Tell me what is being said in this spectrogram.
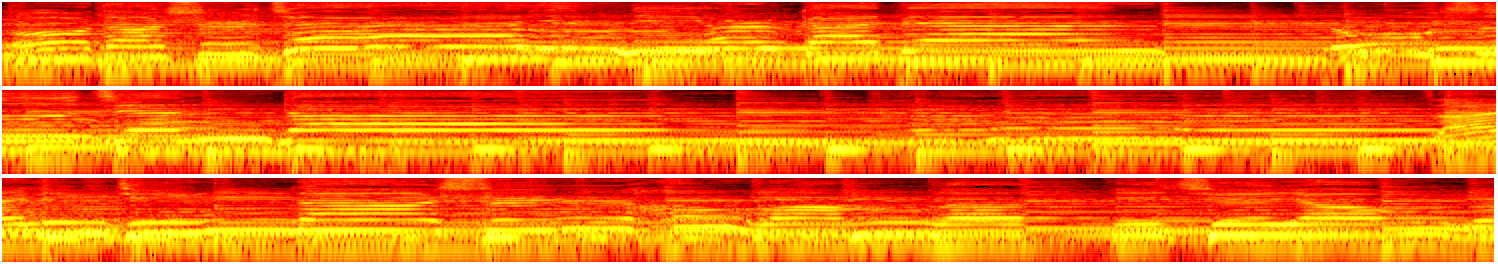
我的世界因你而改变，一切遥远。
